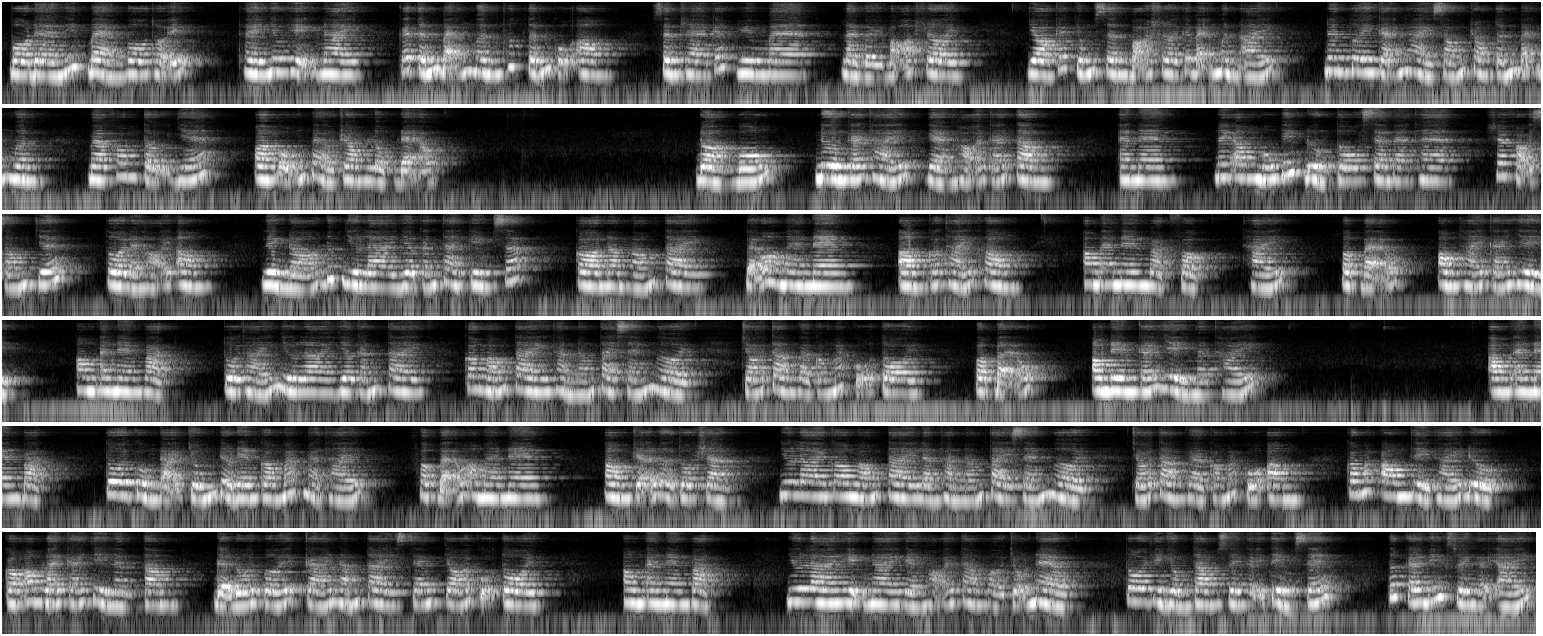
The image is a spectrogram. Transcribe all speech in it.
bồ đề niết bàn vô thủy, thì như hiện nay cái tính bản minh thức tính của ông sinh ra các duyên ma lại bị bỏ rơi. Do các chúng sinh bỏ rơi cái bản minh ấy, nên tuy cả ngày sống trong tính bản minh mà không tự giác, oan uổng vào trong lục đạo. Đoạn 4 Nương cái thấy, gạn hỏi cái tâm. A Nan, nay ông muốn biết đường tu Samatha ra khỏi sống chết, tôi lại hỏi ông. Liền đó Đức Như Lai giơ cánh tay kim sắc, co năm ngón tay, bảo ông A Nan, ông có thấy không? Ông A Nan bạch Phật, Thấy, Phật bảo, ông thấy cái gì? Ông A Nan bạch, tôi thấy Như Lai giơ cánh tay, co ngón tay thành nắm tay sáng ngời, chói tâm vào con mắt của tôi. Phật bảo, ông đem cái gì mà thấy? Ông A Nan bạch, tôi cùng đại chúng đều đem con mắt mà thấy. Phật bảo ông A Nan, ông trả lời tôi rằng, Như Lai con ngón tay làm thành nắm tay sáng ngời, chói tâm vào con mắt của ông. Con mắt ông thì thấy được, còn ông lấy cái gì làm tâm để đối với cái nắm tay sáng chói của tôi. Ông A Nan bạch, Như Lai hiện nay gạn hỏi tâm ở chỗ nào, tôi thì dùng tâm suy nghĩ tìm xét, tất cái biết suy nghĩ ấy,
